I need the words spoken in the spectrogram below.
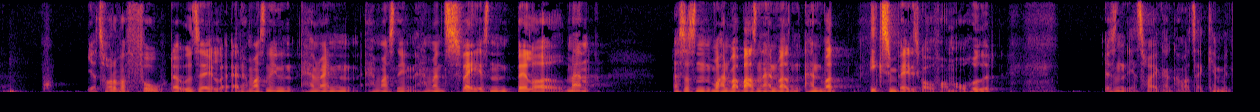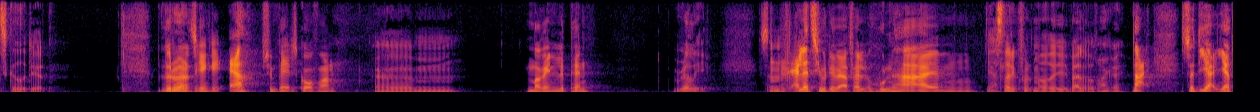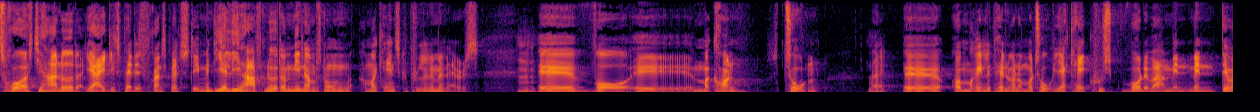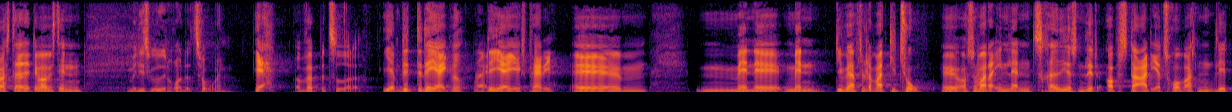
Jeg tror, der var få, der udtalte, at han var sådan en, han var en, han var sådan en, han var en svag, sådan bælrøget mand. Altså sådan, hvor han var bare sådan, han var, han var ikke sympatisk overfor ham overhovedet. Jeg, sådan, jeg tror ikke, han kommer til at kæmpe en skid det. Ved du, hvad han til gengæld er sympatisk overfor ham? Øhm, Marine Le Pen. really? Sådan relativt i hvert fald. Hun har... Øhm, Jeg har slet ikke fulgt med i valget i Frankrig. nej, så de, jeg, jeg tror også, de har noget, der... Jeg er ikke ekspert i det franske valgsystem, men de har lige haft noget, der minder om sådan nogle amerikanske preliminaries. Hmm. Øh, hvor øh, Macron tog den, Right. øh, og Marine Le Pen var nummer to. Jeg kan ikke huske, hvor det var, men, men det var stadig... Det var vist en... Men de skal ud i en runde to, ikke? Ja, Og hvad betyder det? Jamen, det, det er det, jeg ikke ved. Right. Det er jeg ikke ekspert i. Øhm, men, øh, men de, i hvert fald, der var de to. Øh, og så var der en eller anden tredje, sådan lidt opstart. Jeg tror var sådan lidt,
